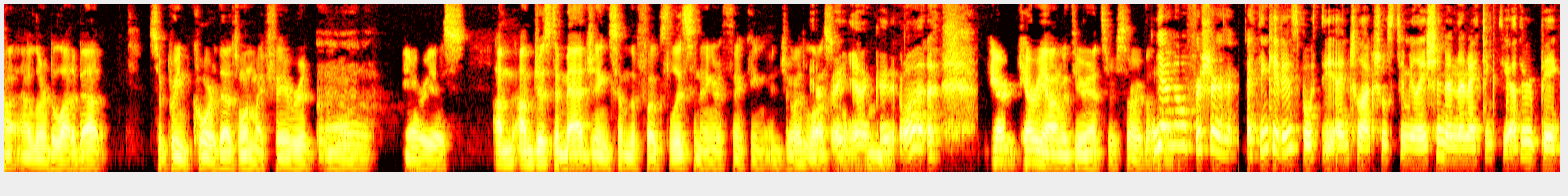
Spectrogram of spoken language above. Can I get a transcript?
I learned a lot about Supreme Court. That's one of my favorite um, mm. areas. I'm I'm just imagining some of the folks listening are thinking, enjoyed law school. Yeah, good. What? Carry, carry on with your answer. Sorry about yeah, that. Yeah, no, for sure. I think it is both the intellectual stimulation and then I think the other big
